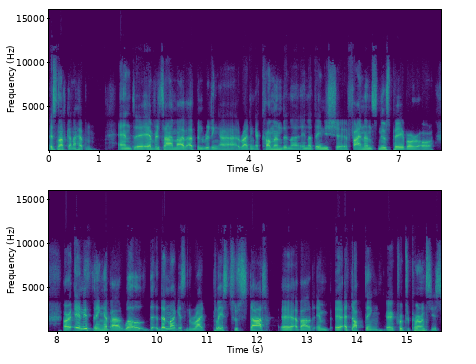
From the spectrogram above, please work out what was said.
It's not gonna happen and uh, every time I've, I've been reading uh, writing a comment in a in a Danish uh, finance newspaper or or anything about well Denmark isn't the right place to start uh, about im- uh, adopting uh, cryptocurrencies.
